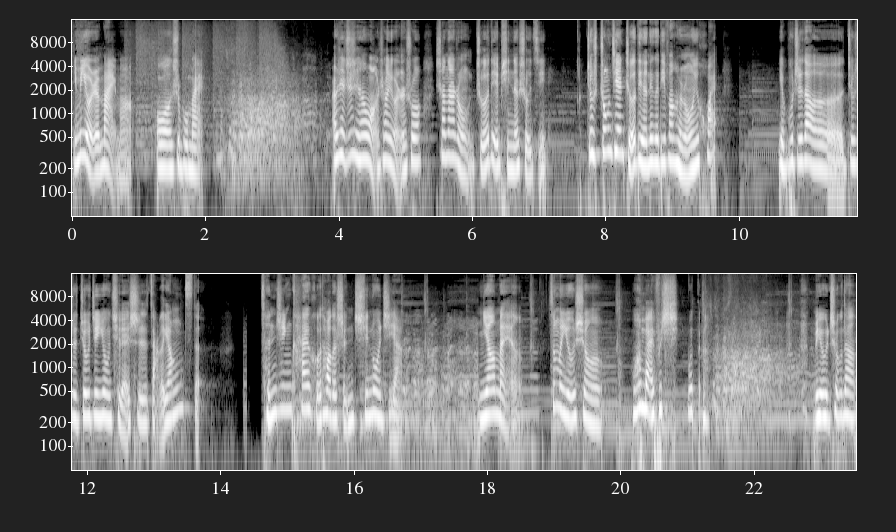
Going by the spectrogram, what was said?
你们有人买吗？我是不买。而且之前网上有人说，像那种折叠屏的手机，就是中间折叠的那个地方很容易坏。也不知道，就是究竟用起来是咋个样子的。曾经开核桃的神奇诺基亚，你要买啊？这么优秀，我买不起，不得，没有抽到。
